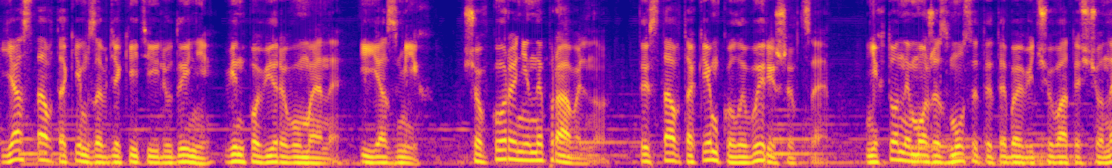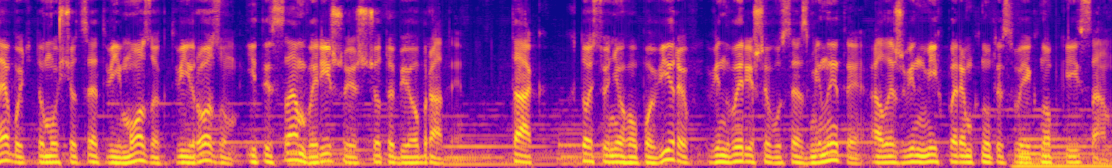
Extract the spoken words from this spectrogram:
Я став таким завдяки тій людині, він повірив у мене, і я зміг. Що в корені неправильно. Ти став таким, коли вирішив це. Ніхто не може змусити тебе відчувати щонебудь, тому що це твій мозок, твій розум, і ти сам вирішуєш, що тобі обрати. Так, хтось у нього повірив, він вирішив усе змінити, але ж він міг перемкнути свої кнопки і сам.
